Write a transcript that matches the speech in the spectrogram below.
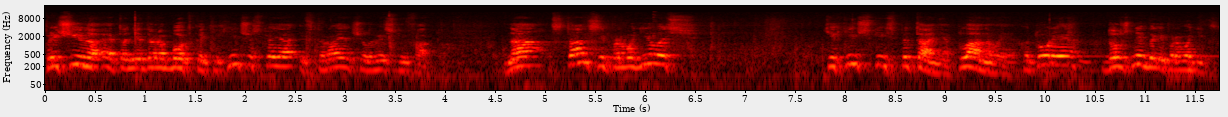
Причина – это недоработка техническая, и вторая – человеческий фактор. На станции проводилось технические испытания, плановые, которые должны были проводиться.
